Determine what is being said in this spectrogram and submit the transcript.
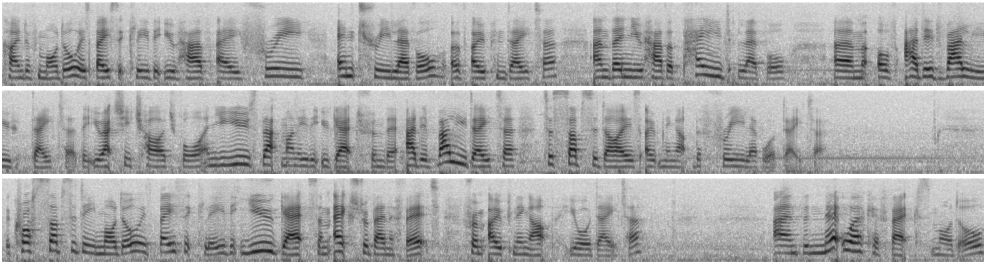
kind of model is basically that you have a free entry level of open data and then you have a paid level um, of added value data that you actually charge for and you use that money that you get from the added value data to subsidize opening up the free level of data. The cross-subsidy model is basically that you get some extra benefit from opening up your data. And the network effects model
